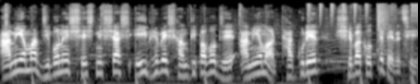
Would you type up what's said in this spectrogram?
আমি আমার জীবনের শেষ নিঃশ্বাস এই ভেবে শান্তি পাবো যে আমি আমার ঠাকুরের সেবা করতে পেরেছি।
